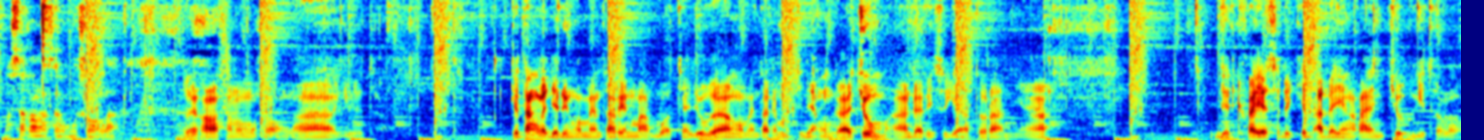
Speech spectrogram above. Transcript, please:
Masa kalah sama musola? Sebenarnya kalah sama musola gitu. Kita nggak jadi ngomentarin marbotnya juga ngomentarin mesinnya enggak cuma dari segi aturannya. Jadi kayak sedikit ada yang rancu gitu loh.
